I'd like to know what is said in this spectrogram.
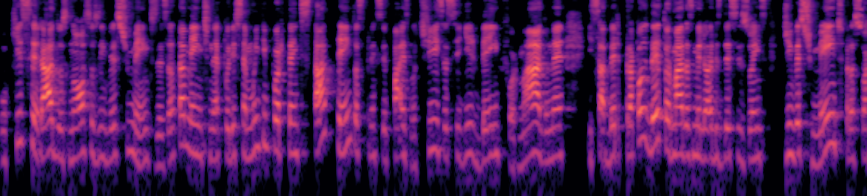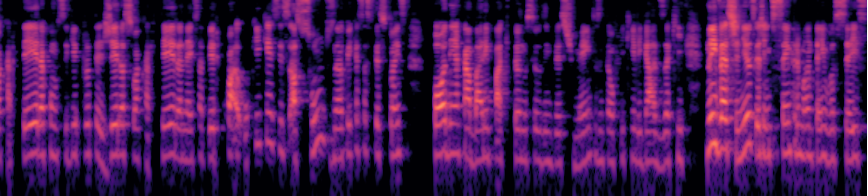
o que será dos nossos investimentos, exatamente, né? Por isso é muito importante estar atento às principais notícias, seguir bem informado, né? E saber para poder tomar as melhores decisões de investimentos para sua carteira, conseguir proteger a sua carteira, né? E saber qual, o que, que esses assuntos, né? O que, que essas questões podem acabar impactando os seus investimentos. Então fiquem ligados aqui no Invest News, que a gente sempre mantém vocês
